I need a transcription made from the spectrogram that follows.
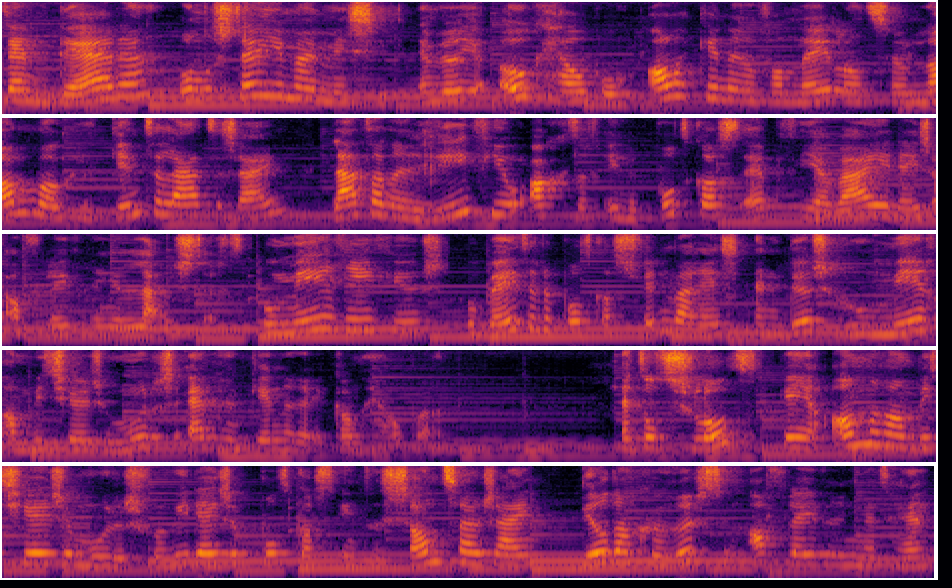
Ten derde, ondersteun je mijn missie en wil je ook helpen om alle kinderen van Nederland zo lang mogelijk kind te laten zijn? Laat dan een review achter in de podcast-app via waar je deze afleveringen luistert. Hoe meer reviews, hoe beter de podcast vindbaar is en dus hoe meer ambitieuze moeders en hun kinderen ik kan helpen. En tot slot, ken je andere ambitieuze moeders voor wie deze podcast interessant zou zijn? Deel dan gerust een aflevering met hen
